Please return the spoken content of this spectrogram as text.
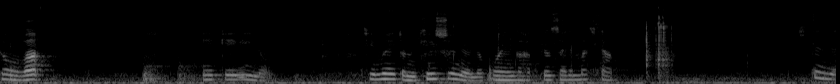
今日は AKB のチーム8の9周年の公演が発表されました。来てね。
